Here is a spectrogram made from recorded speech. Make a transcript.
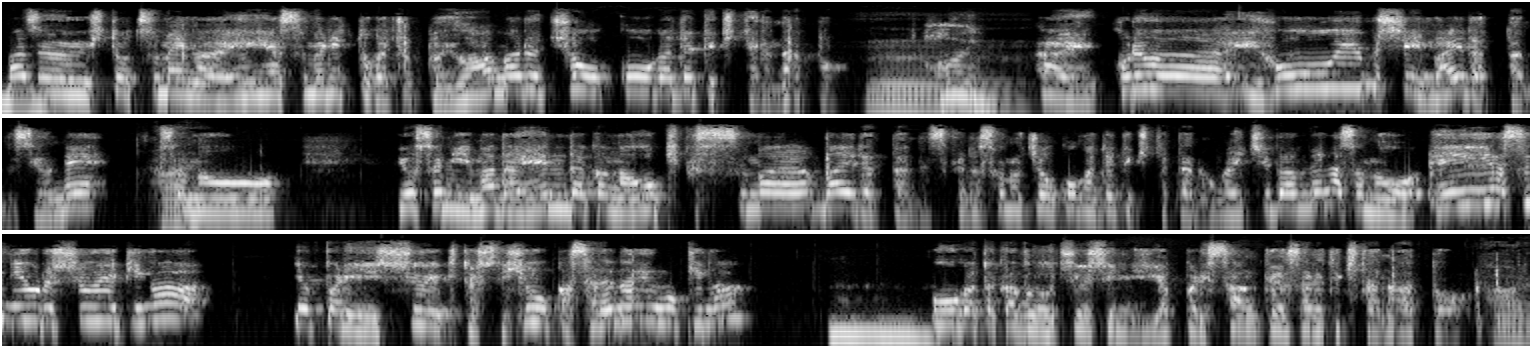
まず一つ目が円安メリットがちょっと弱まる兆候が出てきてるなと。はい。はい。これは FOMC 前だったんですよね。はい、その、要するにまだ円高が大きく進む前だったんですけど、その兆候が出てきてたのが、一番目がその円安による収益が、やっぱり収益として評価されない動きが大型株を中心にやっぱり散見されてきたなと。はい、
